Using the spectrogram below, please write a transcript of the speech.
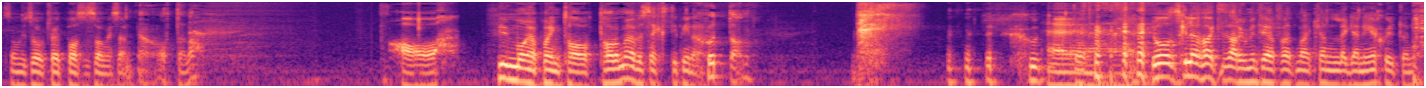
Som vi såg för ett par säsonger sedan. Ja, åtta va? Ja. Hur många poäng tar, tar de över 60 pinnar? 17. 17. Då skulle jag faktiskt argumentera för att man kan lägga ner skiten.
